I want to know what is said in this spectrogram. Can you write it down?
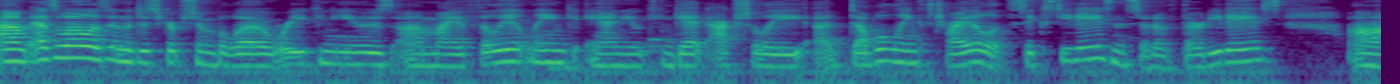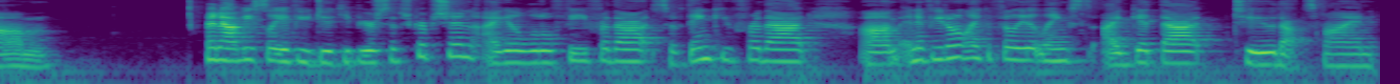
um, as well as in the description below where you can use um, my affiliate link and you can get actually a double length trial at 60 days instead of 30 days. Um, and obviously, if you do keep your subscription, I get a little fee for that. So thank you for that. Um, and if you don't like affiliate links, I get that too. That's fine.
